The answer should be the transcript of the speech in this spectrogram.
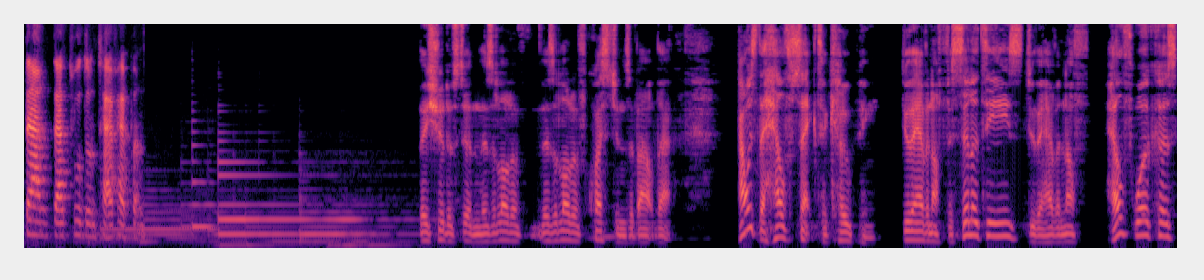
then that wouldn't have happened. they should have stood. And there's a lot of, there's a lot of questions about that. How is the health sector coping? Do they have enough facilities? Do they have enough health workers?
